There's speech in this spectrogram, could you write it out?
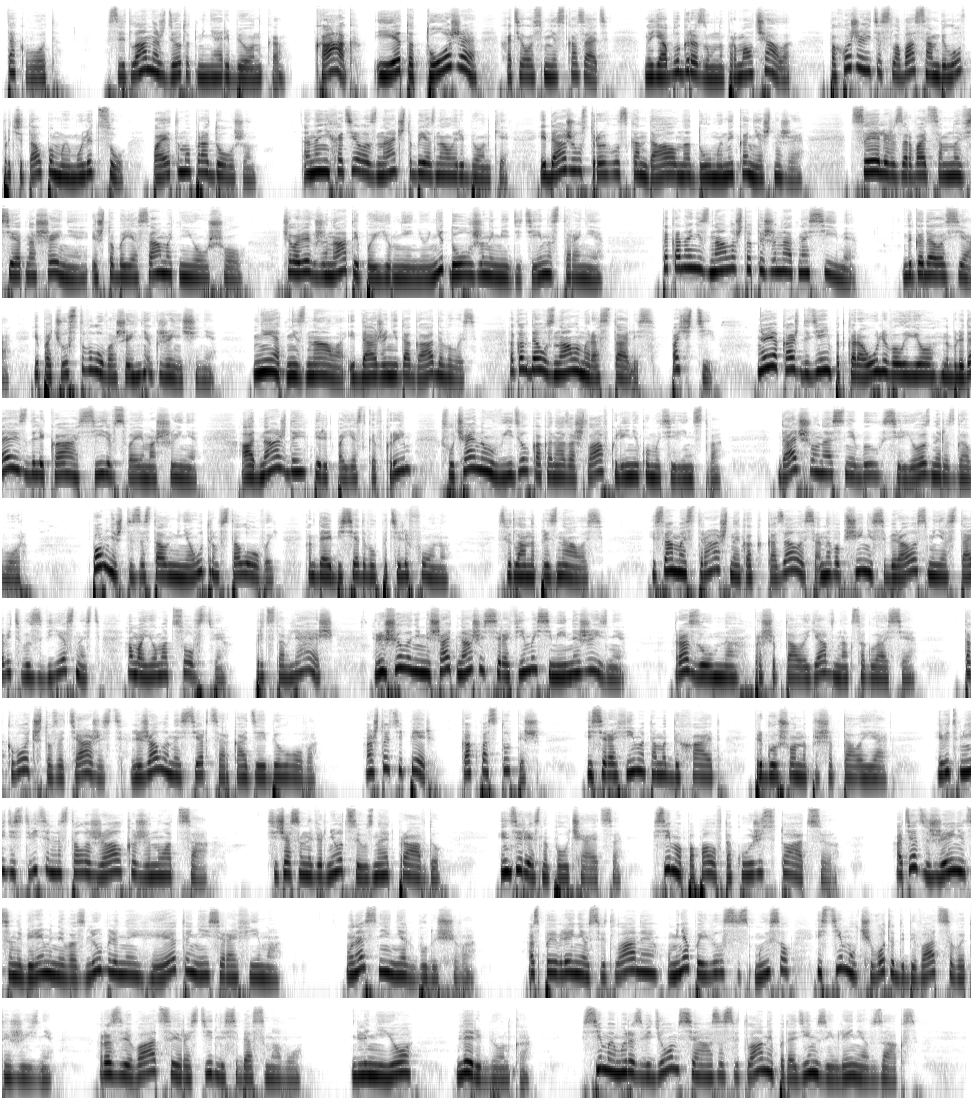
Так вот, Светлана ждет от меня ребенка. «Как? И это тоже?» – хотелось мне сказать. Но я благоразумно промолчала. Похоже, эти слова сам Белов прочитал по моему лицу, поэтому продолжил. Она не хотела знать, чтобы я знал о ребенке, и даже устроила скандал, надуманный, конечно же. Цель – разорвать со мной все отношения, и чтобы я сам от нее ушел. Человек женатый, по ее мнению, не должен иметь детей на стороне. Так она не знала, что ты женат на Симе. Догадалась я и почувствовала уважение к женщине. Нет, не знала и даже не догадывалась. А когда узнала, мы расстались. Почти. Но я каждый день подкарауливал ее, наблюдая издалека, сидя в своей машине. А однажды, перед поездкой в Крым, случайно увидел, как она зашла в клинику материнства – Дальше у нас с ней был серьезный разговор. «Помнишь, ты застал меня утром в столовой, когда я беседовал по телефону?» Светлана призналась. И самое страшное, как оказалось, она вообще не собиралась меня ставить в известность о моем отцовстве. Представляешь? Решила не мешать нашей с Серафимой семейной жизни. «Разумно», – прошептала я в знак согласия. Так вот, что за тяжесть лежала на сердце Аркадия Белова. «А что теперь? Как поступишь?» «И Серафима там отдыхает», – приглушенно прошептала я. «И ведь мне действительно стало жалко жену отца. Сейчас она вернется и узнает правду. Интересно получается. Сима попала в такую же ситуацию. Отец женится на беременной возлюбленной, и это не Серафима. У нас с ней нет будущего. А с появлением Светланы у меня появился смысл и стимул чего-то добиваться в этой жизни. Развиваться и расти для себя самого. Для нее, для ребенка. С Симой мы разведемся, а со Светланой подадим заявление в ЗАГС.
